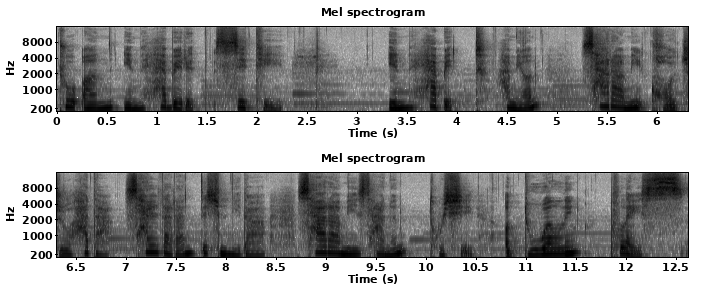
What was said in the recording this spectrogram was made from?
to an inhabited city. inhabit 하면 사람이 거주하다, 살다란 뜻입니다. 사람이 사는 도시, a dwelling place.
